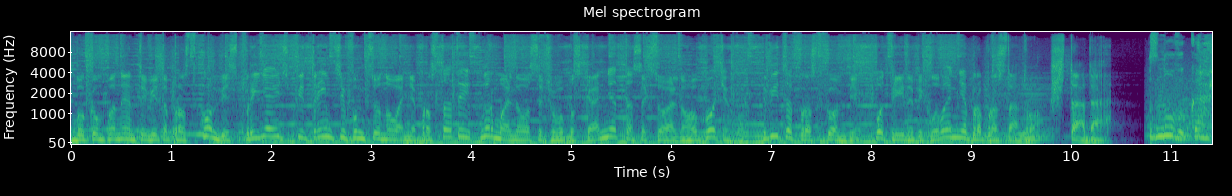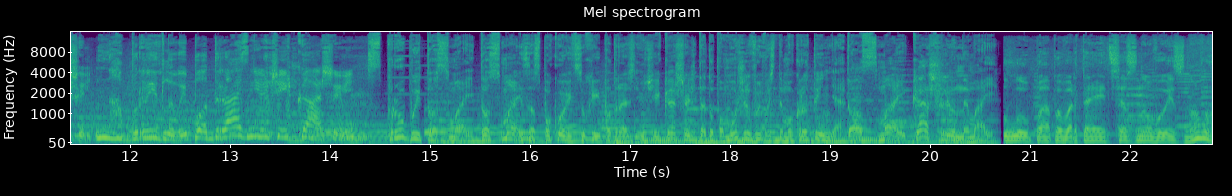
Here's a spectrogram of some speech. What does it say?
Бо компоненти Вітапросткомбі сприяють підтримці функціонування простати, нормального сечовипускання та сексуального потягу. Вітапросткомбі. Потрійне піклування про простату. Штада. Знову кашель. Набридливий, подразнюючий кашель. Спробуй Тосмай. Тосмай заспокоїть сухий подразнюючий кашель та допоможе вивести мокротиння. Тосмай кашлю немає. Лупа повертається знову і знову.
